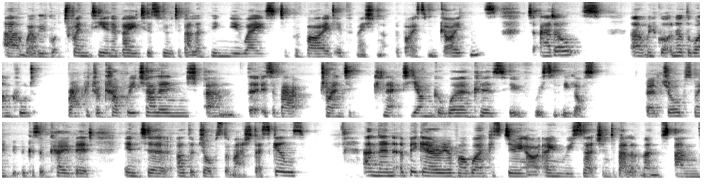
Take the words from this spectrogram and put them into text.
uh, where we've got 20 innovators who are developing new ways to provide information, and advice, and guidance to adults. Uh, we've got another one called Rapid Recovery Challenge um, that is about trying to connect younger workers who've recently lost their jobs, maybe because of COVID, into other jobs that match their skills. And then a big area of our work is doing our own research and development and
